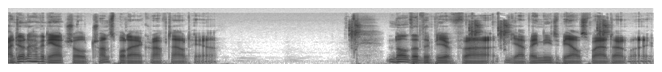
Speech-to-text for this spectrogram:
I don't have any actual transport aircraft out here. Not that they'd be of, uh, yeah, they need to be elsewhere, don't they?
